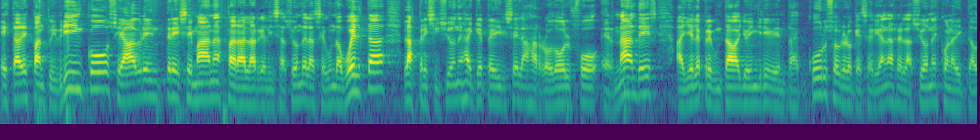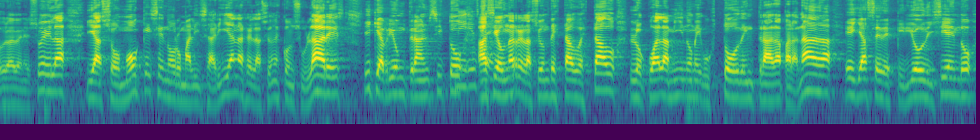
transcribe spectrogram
está de espanto y brinco, se abren tres semanas para la realización de la segunda vuelta, las precisiones hay que pedírselas a Rodolfo Hernández, ayer le preguntaba yo a Ingrid Bentancur sobre lo que serían las relaciones con la dictadura de Venezuela, y asomó que se normalizarían las relaciones consulares y que habría un tránsito hacia una relación de Estado a Estado, lo cual a mí no me gustó de entrada para nada. Ella se despidió diciendo,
